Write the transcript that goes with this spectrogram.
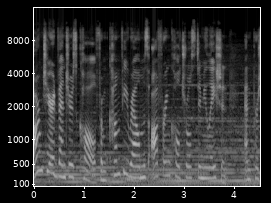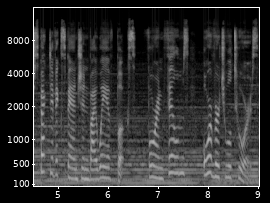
Armchair Adventures call from comfy realms offering cultural stimulation. and perspective expansion by way of books, foreign films, or virtual tours.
